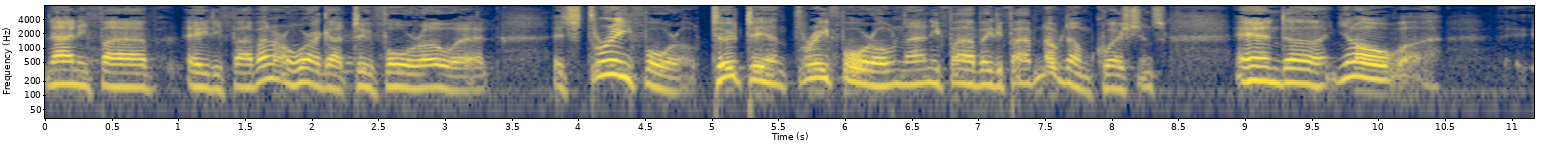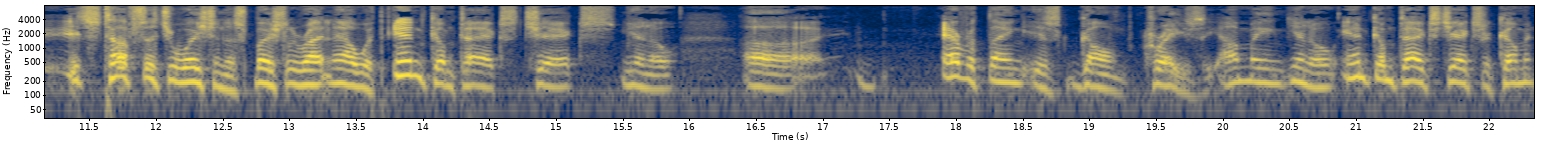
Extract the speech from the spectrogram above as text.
9585. I don't know where I got 240 at. It's 340 210 340 9585. No dumb questions. And, uh, you know, uh, it's a tough situation, especially right now with income tax checks. You know, uh, everything is gone crazy. I mean, you know, income tax checks are coming,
